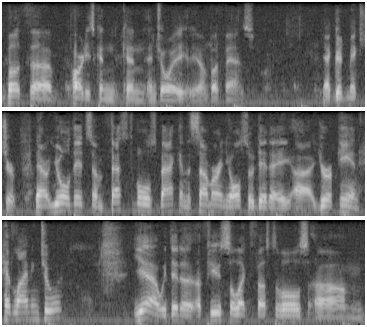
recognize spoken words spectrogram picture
both uh, parties can can enjoy you know both bands. Yeah, good mixture. Now, you all did some festivals back in the summer, and you also did a uh, European headlining tour. Yeah, we did a, a few select festivals. Um,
